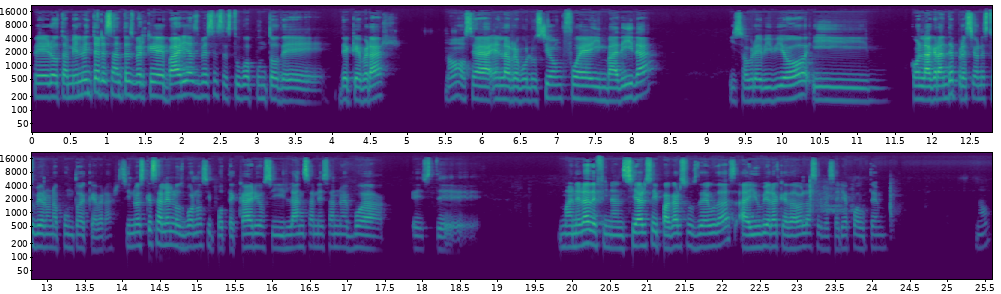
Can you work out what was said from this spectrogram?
pero también lo interesante es ver que varias veces estuvo a punto de, de quebrar, ¿no? O sea, en la revolución fue invadida y sobrevivió y con la Gran Depresión estuvieron a punto de quebrar. Si no es que salen los bonos hipotecarios y lanzan esa nueva este, manera de financiarse y pagar sus deudas, ahí hubiera quedado la cervecería Cuauhtémoc, ¿no?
